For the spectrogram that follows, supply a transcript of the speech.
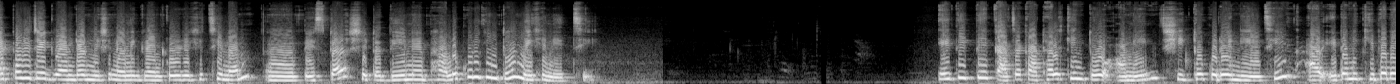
এরপরে যে গ্রাইন্ডার মেশিনে আমি গ্রাইন্ড করে রেখেছিলাম পেস্টটা, সেটা দিয়ে নিয়ে ভালো করে কিন্তু মেখে নিচ্ছি। এই দিক দিয়ে কাঁচা কাঁঠাল কিন্তু আমি সিদ্ধ করে নিয়েছি। আর এটা আমি কীভাবে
